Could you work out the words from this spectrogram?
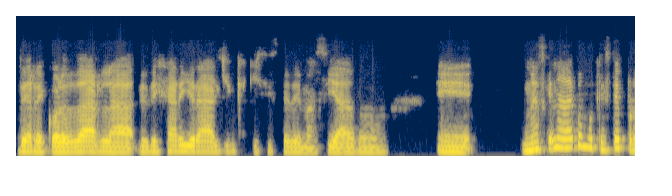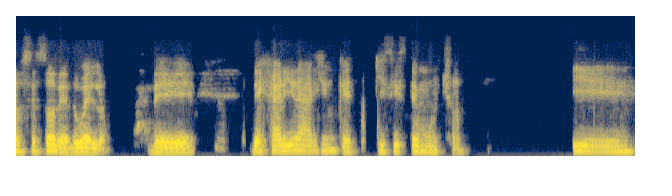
de recordarla, de dejar ir a alguien que quisiste demasiado? Eh, más que nada como que este proceso de duelo, de dejar ir a alguien que quisiste mucho. Y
